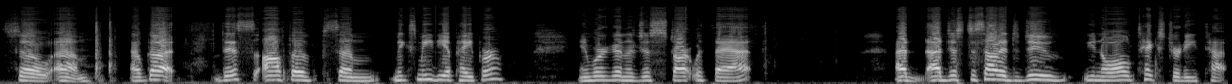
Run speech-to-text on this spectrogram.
So um, I've got this off of some mixed media paper. And we're going to just start with that. I, I just decided to do, you know, all textured type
